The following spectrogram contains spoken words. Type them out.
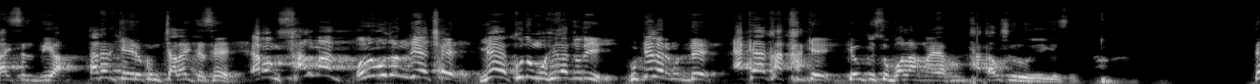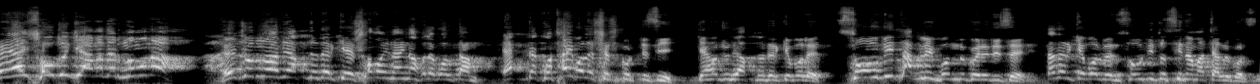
লাইসেন্স দিয়া তাদেরকে এরকম চালাইতেছে এবং সালমান অনুমোদন দিয়েছে, মেয়ে, কোনো মহিলা যদি হোটেলের মধ্যে একা একা থাকে, কেউ কিছু বলার নাই, এখন থাকাও শুরু হয়ে গেছে। এই সৌদি কি আমাদের নমুনা? এই জন্য আমি আপনাদেরকে সময় নাই না হলে বলতাম, একটা কথাই বলে শেষ করতেছি। কেহ যদি আপনাদেরকে বলে, সৌদি তাবলিক বন্ধ করে দিছে, তাদেরকে বলবেন, সৌদি তো সিনেমা চালু করছে।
